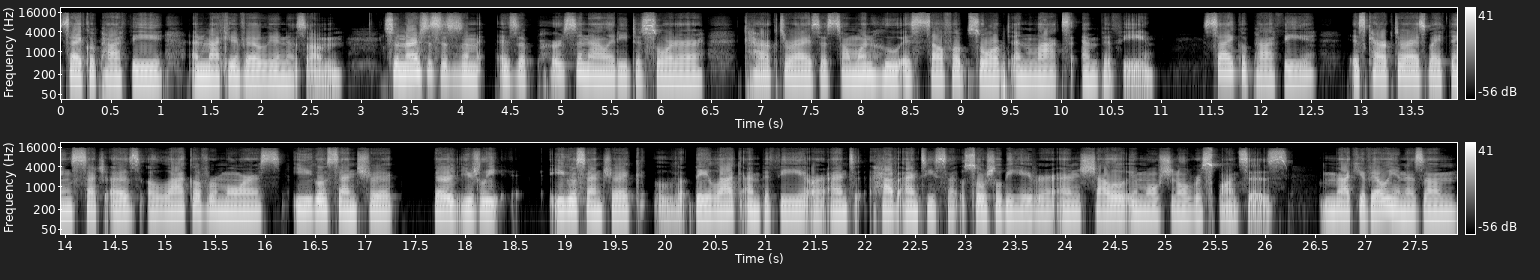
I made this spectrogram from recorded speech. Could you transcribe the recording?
psychopathy, and Machiavellianism. So narcissism is a personality disorder characterized as someone who is self-absorbed and lacks empathy. Psychopathy is characterized by things such as a lack of remorse, egocentric, they're usually egocentric, they lack empathy or have antisocial behavior and shallow emotional responses. Machiavellianism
